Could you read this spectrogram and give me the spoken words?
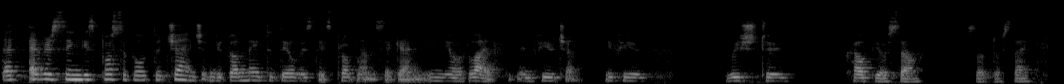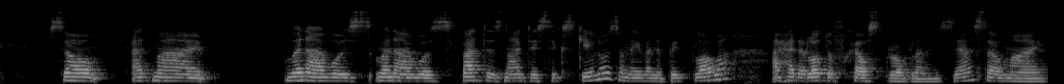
that everything is possible to change and you don't need to deal with these problems again in your life in future if you wish to help yourself, so to say. So at my when I was when I was fat as 96 kilos and even a bit lower, I had a lot of health problems. Yeah, so my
